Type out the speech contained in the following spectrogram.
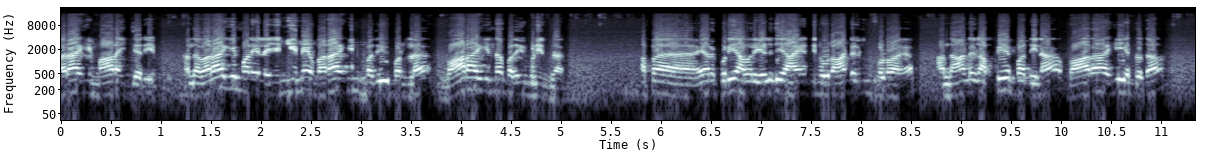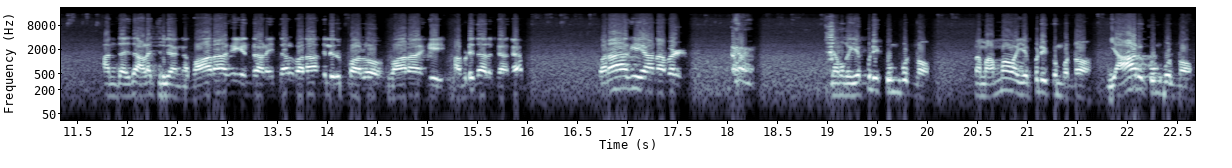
வராகி மாலை தெரியும். அந்த வராகி மாலையில எங்கேயுமே வராகின்னு பதிவு பண்ணல வாராகின்னு தான் பதிவு பண்ணியிருக்காங்க. அப்ப ஏறக்குறைய அவர் எழுதிய ஆயிரத்தி நூறு ஆண்டுகள்னு சொல்றாங்க. அந்த ஆண்டுகள் அப்பயே பாத்தீங்கன்னா வாராகி என்றுதான் அந்த இதை அழைச்சிருக்காங்க. வாராகி என்று அழைத்தால் வராகில் இருப்பாளோ? வாராகி. அப்படிதான் இருக்காங்க. வராகியானவள் நமக்கு எப்படி கும்பிடணும்? நம்ம அம்மாவை எப்படி கும்பிடணும்? யாரு கும்பிடணும்?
